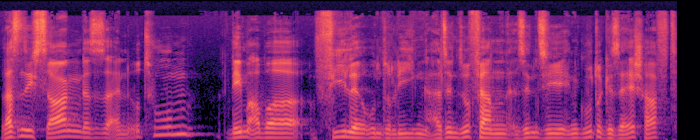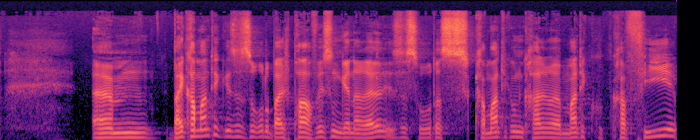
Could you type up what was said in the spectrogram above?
Lassen Sie sich sagen, das ist ein Irrtum, dem aber viele unterliegen. Also insofern sind sie in guter Gesellschaft. Ähm, bei Grammatik ist es so, oder bei Sprachwissen generell ist es so, dass Grammatik und Grammatikografie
